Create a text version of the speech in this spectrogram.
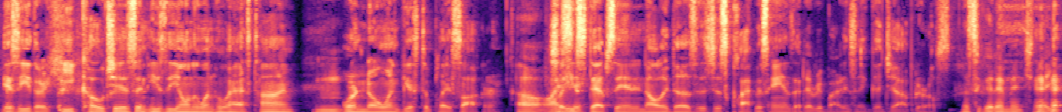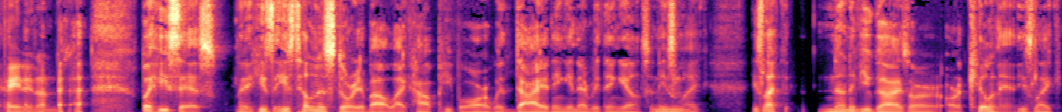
it's either he coaches and he's the only one who has time, mm. or no one gets to play soccer. oh, I so see. he steps in and all he does is just clap his hands at everybody and say, "Good job, girls." That's a good image that you painted on. That. But he says he's he's telling a story about like how people are with dieting and everything else, and he's mm. like, he's like, none of you guys are are killing it. He's like,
